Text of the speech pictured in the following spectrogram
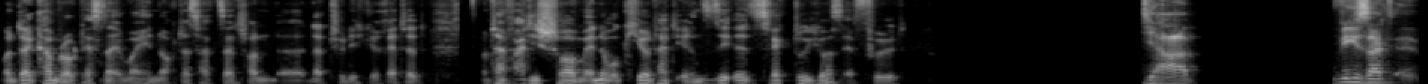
Und dann kam Brock Lesnar immerhin noch. Das hat es dann schon äh, natürlich gerettet. Und dann war die Show am Ende okay und hat ihren Zweck durchaus erfüllt. Ja, wie gesagt, äh,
